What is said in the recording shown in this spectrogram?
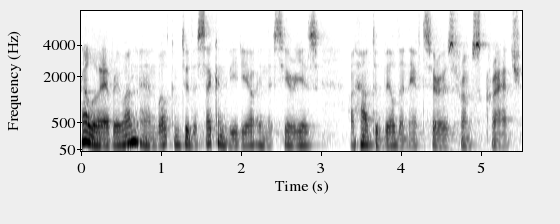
Hello everyone and welcome to the second video in the series on how to build an IFTTT service from scratch.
